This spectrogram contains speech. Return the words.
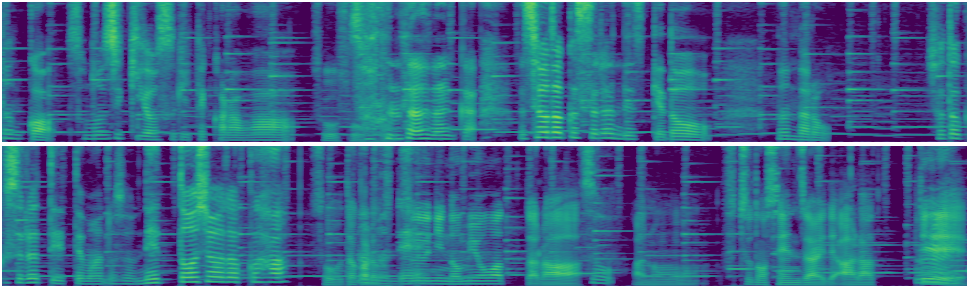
なんかその時期を過ぎてからはうんそうそう。そんななんか消毒するんですけどなんだろう。消毒するって言ってもあのその熱湯消毒派そうだから普通に飲み終わったらあの普通の洗剤で洗って、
